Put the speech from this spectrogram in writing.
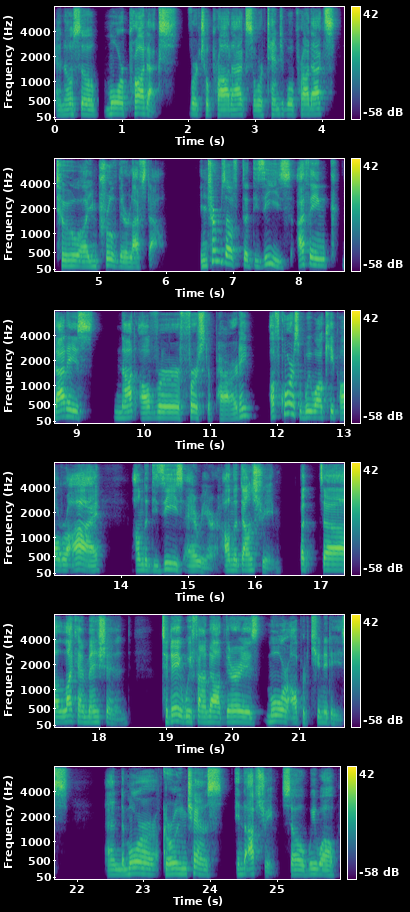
and also more products, virtual products or tangible products to uh, improve their lifestyle. In terms of the disease, I think that is not our first priority. Of course, we will keep our eye on the disease area, on the downstream. But uh, like I mentioned, today we found out there is more opportunities and more growing chance in the upstream. So we will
